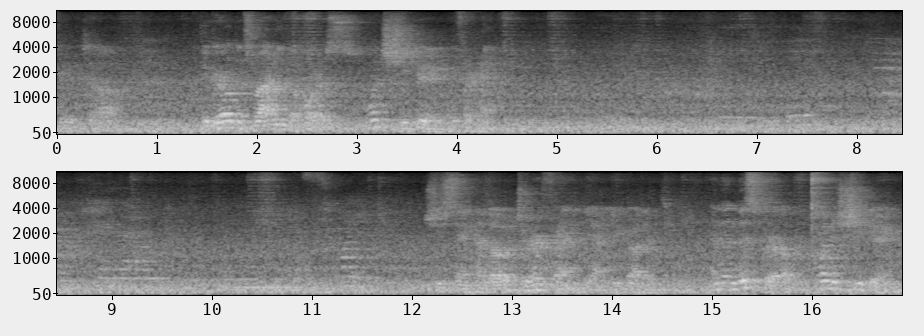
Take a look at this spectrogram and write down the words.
Good job. The girl that's riding the horse, what's she doing with her hand? She's saying hello to her friend. Yeah, you got it. And then this girl, what is she doing?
